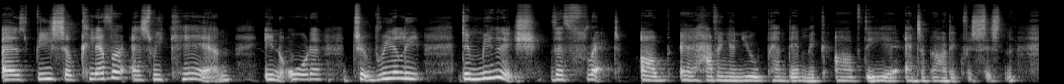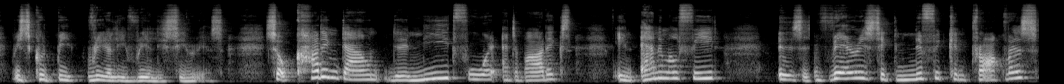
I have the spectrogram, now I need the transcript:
as be so clever as we can in order to really diminish the threat of uh, having a new pandemic of the antibiotic resistance, which could be really, really serious. So, cutting down the need for antibiotics in animal feed is a very significant progress,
